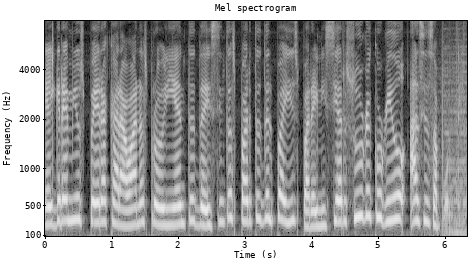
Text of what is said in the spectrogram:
El gremio espera caravanas provenientes de distintas partes del país para iniciar su recorrido hacia Zapote.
